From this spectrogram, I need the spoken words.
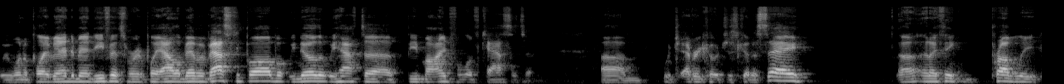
we want to play man to man defense. We're going to play Alabama basketball, but we know that we have to be mindful of Castleton, um, which every coach is going to say. Uh, and I think probably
